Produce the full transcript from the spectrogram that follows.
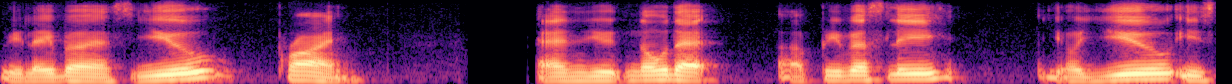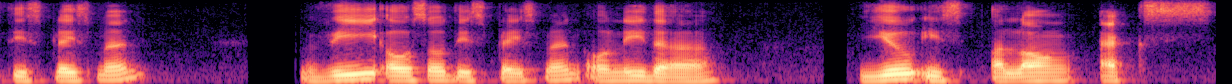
We label as u prime. And you know that uh, previously your u is displacement, v also displacement, only the u is along x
